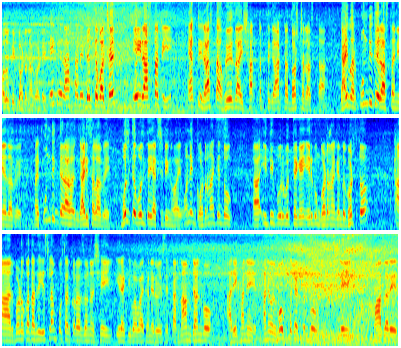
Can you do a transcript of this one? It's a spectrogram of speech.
অলৌকিক ঘটনা ঘটে। এই যে রাস্তাটি দেখতে পাচ্ছেন, এই রাস্তাটি একটি রাস্তা হয়ে যায় সাতটার থেকে আটটা, দশটা রাস্তা। ড্রাইভার কোন দিকে রাস্তা নিয়ে যাবে? মানে কোন দিক দিয়ে গাড়ি চালাবে? বলতে বলতেই অ্যাক্সিডেন্ট হয়। অনেক ঘটনা কিন্তু ইতিপূর্বে থেকে এরকম ঘটনা কিন্তু ঘটতো। আর বড় কথা যে ইসলাম প্রচার করার জন্য সেই ইরাকি বাবা এখানে রয়েছে। তার নাম জানব আর এখানে স্থানীয় মুখ থেকে শুনব সেই মাজারের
